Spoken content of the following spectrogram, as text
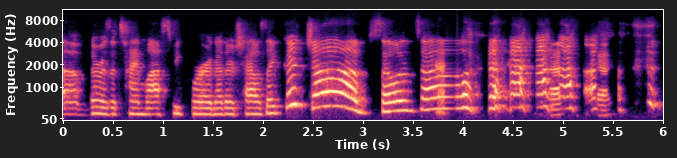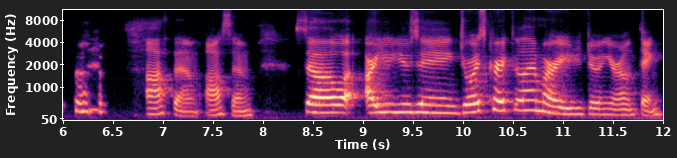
um, there was a time last week where another child was like, "Good job, so and so." Awesome, awesome. So, are you using Joy's curriculum, or are you doing your own thing?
